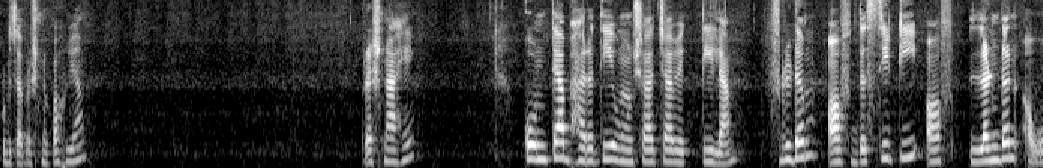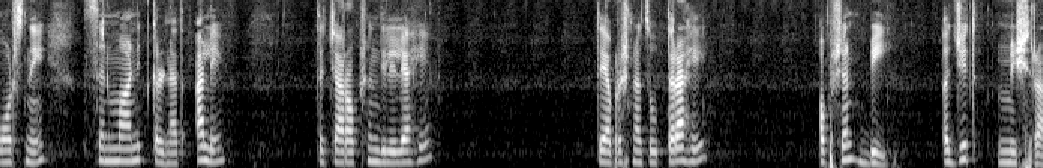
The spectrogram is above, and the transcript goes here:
पुढचा प्रश्न पाहूया. प्रश्न आहे कोणत्या भारतीय वंशाच्या व्यक्तीला freedom of the city of London अवॉर्ड्सने सन्मानित करण्यात आले. तर चार ऑप्शन दिलेले आहे. तर या प्रश्नाचं उत्तर आहे. Option B Ajit Mishra.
